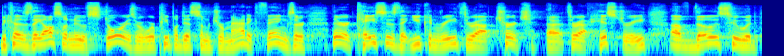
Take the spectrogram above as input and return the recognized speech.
because they also knew of stories where, where people did some dramatic things. There, there are cases that you can read throughout church, uh, throughout history, of those who would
